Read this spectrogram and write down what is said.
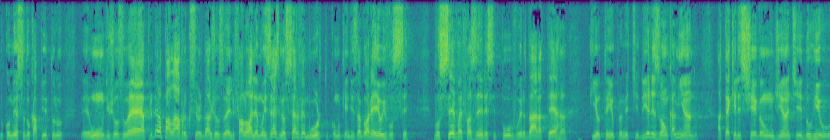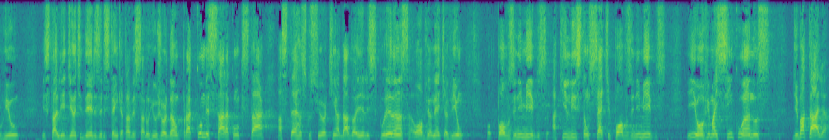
No começo do capítulo 1 eh, de Josué, a primeira palavra que o Senhor dá a Josué, ele fala: Olha, Moisés, meu servo é morto, como quem diz, agora é eu e você. Você vai fazer esse povo herdar a terra que eu tenho prometido. E eles vão caminhando até que eles chegam diante do rio. O rio está ali diante deles, eles têm que atravessar o rio Jordão para começar a conquistar as terras que o Senhor tinha dado a eles por herança. Obviamente haviam povos inimigos. Aqui listam sete povos inimigos. E houve mais cinco anos de batalha.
